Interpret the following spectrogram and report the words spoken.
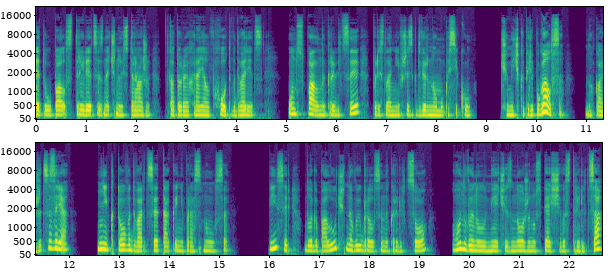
Это упал стрелец из ночной стражи, который охранял вход в дворец. Он спал на крыльце, прислонившись к дверному косяку. Чумичка перепугался, но, кажется, зря. Никто во дворце так и не проснулся. Писарь благополучно выбрался на крыльцо. Он вынул меч из ножен у спящего стрельца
